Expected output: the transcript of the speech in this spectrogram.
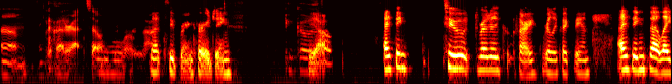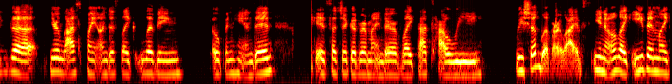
um, and get better at. So that's super encouraging. Yeah. I think too really sorry, really quick man. I think that like the your last point on just like living open-handed is such a good reminder of like that's how we we should live our lives you know like even like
